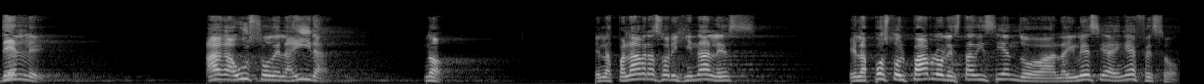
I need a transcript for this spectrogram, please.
dele, haga uso de la ira. No. En las palabras originales, el apóstol Pablo le está diciendo a la iglesia en Éfeso,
